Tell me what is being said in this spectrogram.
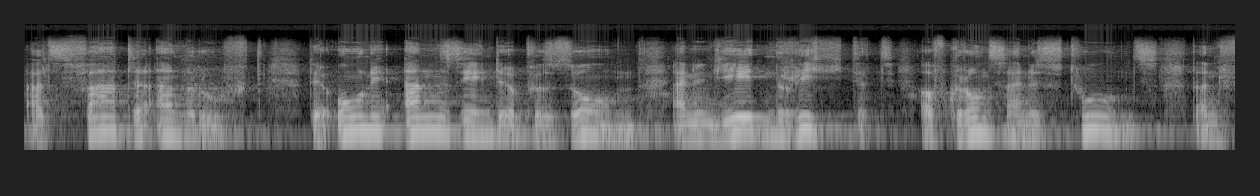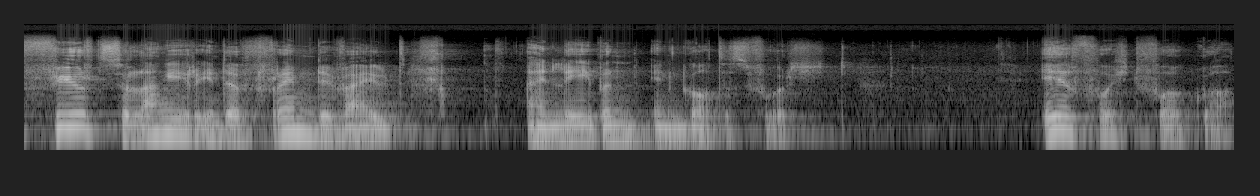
als Vater anruft, der ohne Ansehen der Person einen jeden richtet aufgrund seines Tuns, dann führt, solange ihr in der Fremde weilt, ein Leben in Gottes Furcht. Ehrfurcht vor Gott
